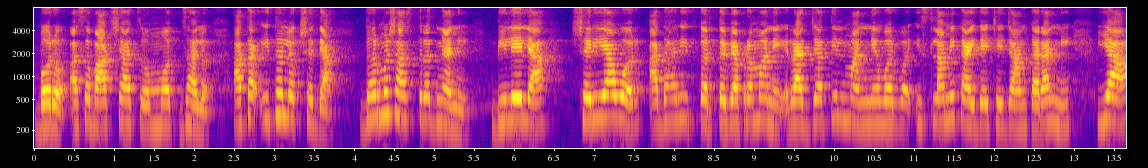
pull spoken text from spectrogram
बरं असं बादशहाचं मत झालं. आता इथं लक्ष द्या. धर्मशास्त्रज्ञांनी दिलेल्या शरियावर आधारित कर्तव्याप्रमाणे राज्यातील मान्यवर व इस्लामी कायद्याचे जाणकारांनी या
